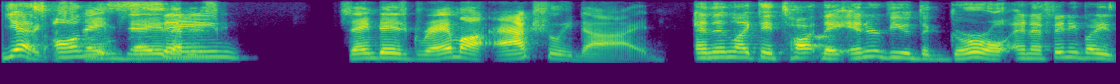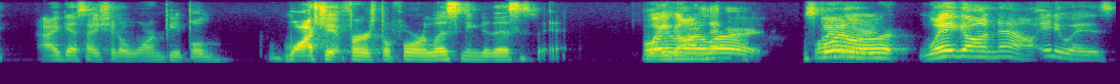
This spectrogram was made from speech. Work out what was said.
yes, Like the on same the day that his- same Same day his grandma actually died. And then like they taught, they interviewed the girl. And if anybody, I guess I should have warned people, watch it first before listening to this. Way Spoiler alert. Spoiler Spoiler. alert, way gone now. Anyways,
